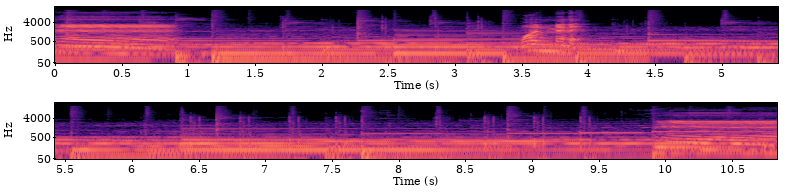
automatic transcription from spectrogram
Eh. One minute. Eh.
